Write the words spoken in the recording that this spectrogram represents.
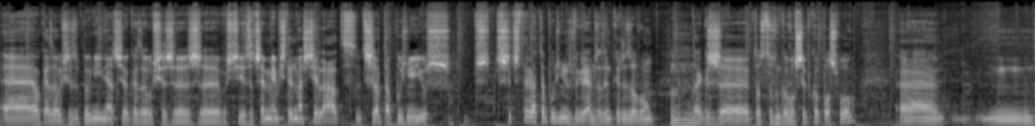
E, okazało się zupełnie inaczej. Okazało się, że, że właściwie zacząłem, miałem 17 lat, 3 lata później już, 3-4 lata później już wygrałem zadymkę jazzową, także to stosunkowo szybko poszło. E, mm,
